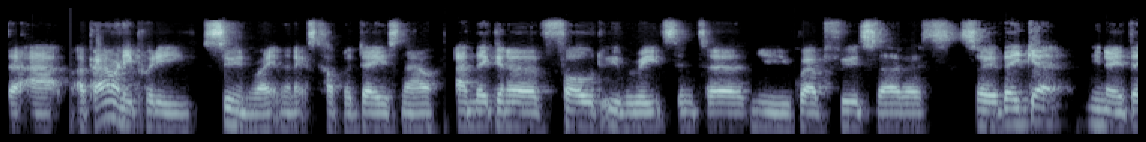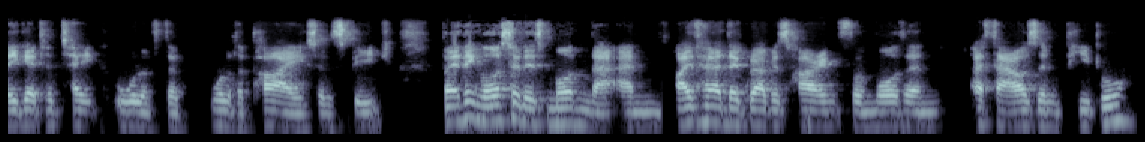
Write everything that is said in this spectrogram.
the app apparently pretty soon, right? In the next couple of days now, and they're going to fold Uber Eats into new Grab food service. So they get, you know, they get to take all of the all of the pie, so to speak. But I think also there's more than that, and I've heard that Grab is hiring for more than a thousand people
